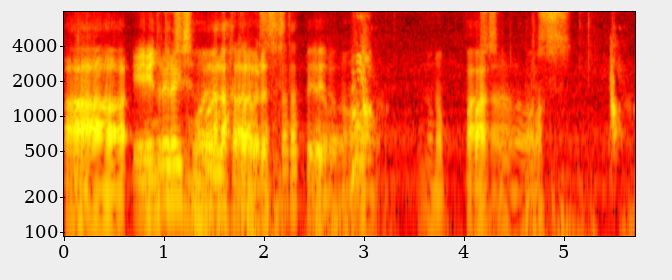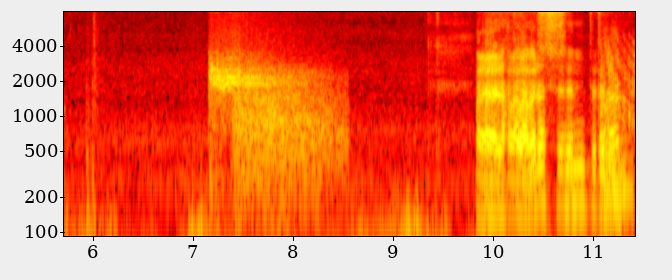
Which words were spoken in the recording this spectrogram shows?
Ah, entra y se mueven las calaveras estas, pero no, no pasa nada más. Vale, las calaveras entran,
